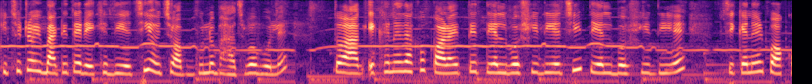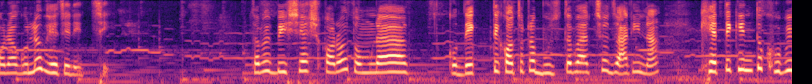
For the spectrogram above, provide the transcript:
কিছুটা ওই বাটিতে রেখে দিয়েছি, ওই চপগুলো ভাজবো বলে। তো এখানে দেখো কড়াইতে তেল বসিয়ে দিয়েছি, তেল বসিয়ে দিয়ে চিকেনের পকোড়াগুলো ভেজে নিচ্ছি। তবে বিশ্বাস করো, তোমরা দেখতে কতটা বুঝতে পারছ জানি না। খেতে কিন্তু খুবই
